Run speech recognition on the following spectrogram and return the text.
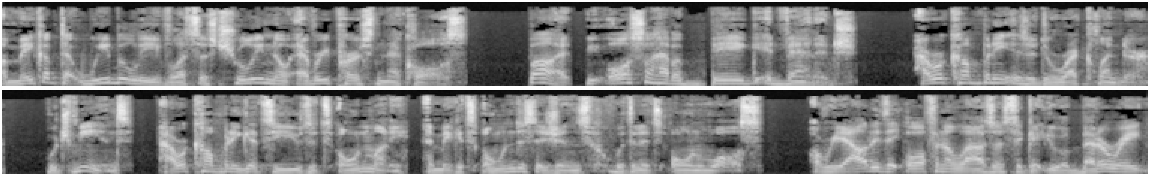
a makeup that we believe lets us truly know every person that calls. But we also have a big advantage. Our company is a direct lender, which means our company gets to use its own money and make its own decisions within its own walls. A reality that often allows us to get you a better rate,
